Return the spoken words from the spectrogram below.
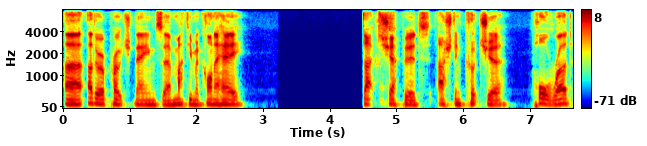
Uh, other approach names: uh, Matthew McConaughey, Dax Shepard, Ashton Kutcher, Paul Rudd,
